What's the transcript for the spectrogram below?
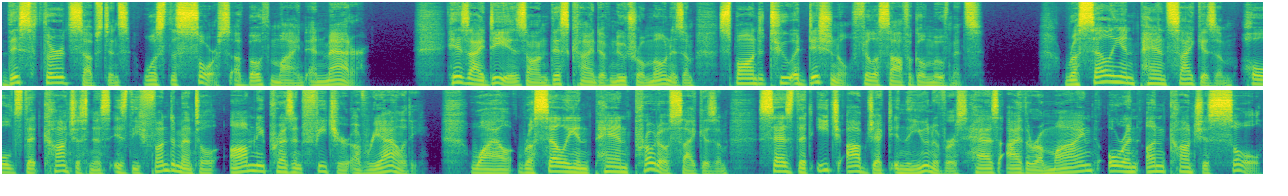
This third substance was the source of both mind and matter. His ideas on this kind of neutral monism spawned two additional philosophical movements. Russellian panpsychism holds that consciousness is the fundamental, omnipresent feature of reality, while Russellian panprotopsychism says that each object in the universe has either a mind or an unconscious soul,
